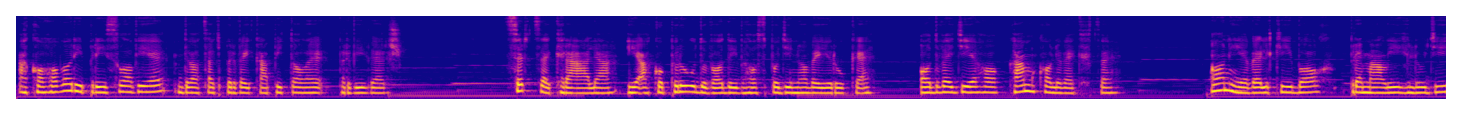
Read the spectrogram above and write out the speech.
Ako hovorí príslovie v 21. kapitole 1. verš. Srdce kráľa je ako prúd vody v hospodinovej ruke. Odvedie ho kamkoľvek chce. On je veľký boh pre malých ľudí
